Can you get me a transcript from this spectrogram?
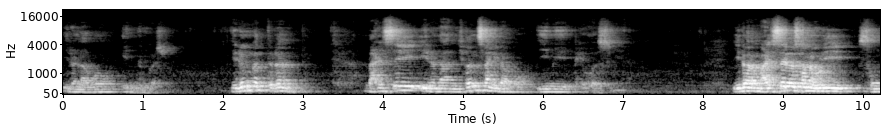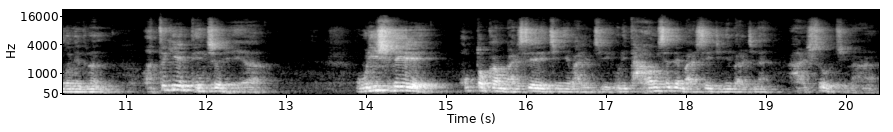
일어나고 있는 것입니다. 이런 것들은 말세에 일어난 현상이라고 이미 배웠습니다. 이러한 말세를 사는 우리 성도님들은 어떻게 대처해야 우리 시대에 혹독한 말세에 진입할지 우리 다음 세대 말세에 진입할지는 알 수 없지만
